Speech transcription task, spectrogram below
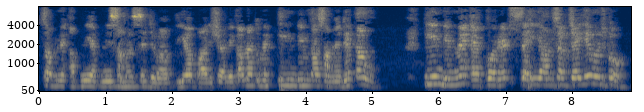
सबने अपनी अपनी समझ से जवाब दिया, बादशाह ने कहा, मैं तुम्हें तीन दिन का समय देता हूँ। तीन दिन में एक्यूरेट सही आंसर चाहिए मुझको।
